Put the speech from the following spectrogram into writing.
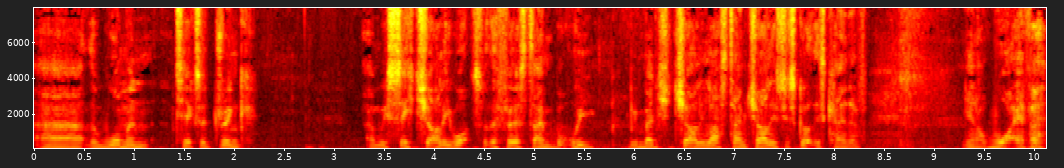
Uh, the woman takes a drink. and we see Charlie Watts for the first time, but we we mentioned Charlie last time. Charlie's just got this kind of, you know, whatever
